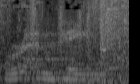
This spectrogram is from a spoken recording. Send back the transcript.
Rampage.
